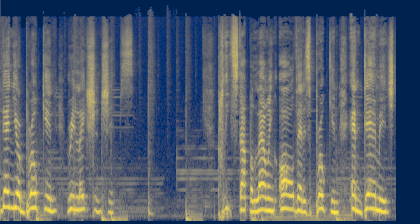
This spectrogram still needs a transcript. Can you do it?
than your broken relationships. Please stop allowing all that is broken and damaged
